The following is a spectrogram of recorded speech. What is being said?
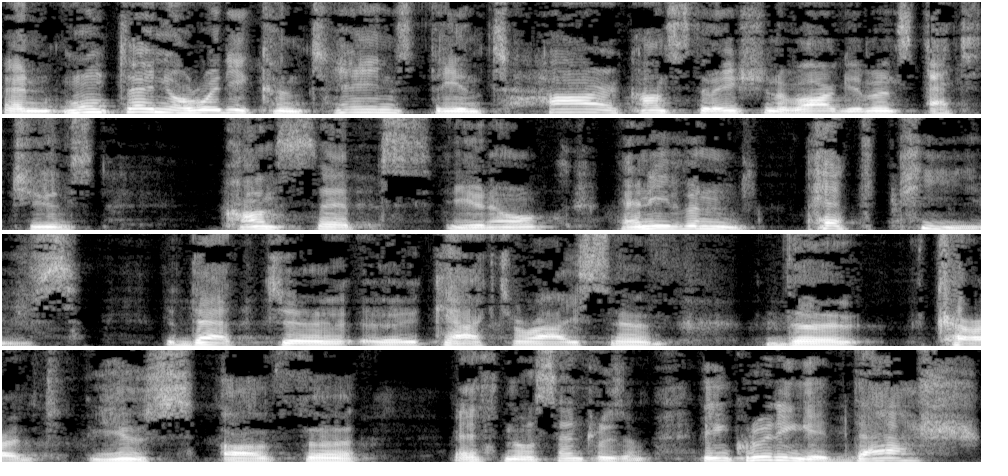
And Montaigne already contains the entire constellation of arguments, attitudes, concepts, you know, and even pet peeves that uh, uh, characterize uh, the current use of uh, ethnocentrism, including a dash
